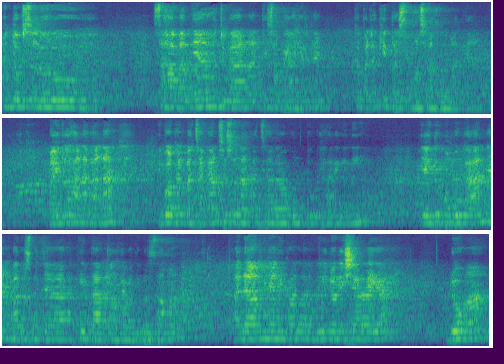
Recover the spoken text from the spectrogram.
untuk seluruh sahabatnya juga nanti sampai akhirnya kepada kita semua selaku umatnya. Baiklah anak-anak, Ibu akan bacakan susunan acara untuk hari ini, yaitu pembukaan yang baru saja kita telah lewati bersama. Ada menyanyikan lagu Indonesia Raya, doa,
